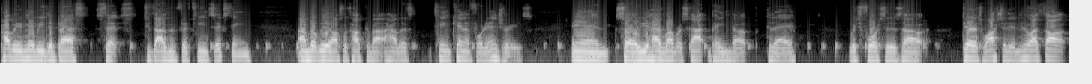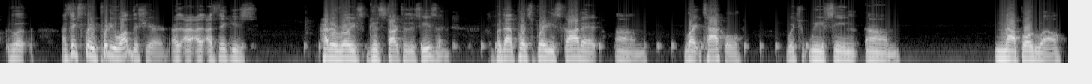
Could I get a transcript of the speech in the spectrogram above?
probably maybe the best since 2015-16. Um, but we also talked about how this team can't afford injuries, and so you have Robert Scott banged up today, which forces out Darius Washington, who I thought who I think's played pretty well this year. I, I, I think he's had a really good start to the season, but that puts Brady Scott at um, right tackle, which we've seen um, not bode well.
